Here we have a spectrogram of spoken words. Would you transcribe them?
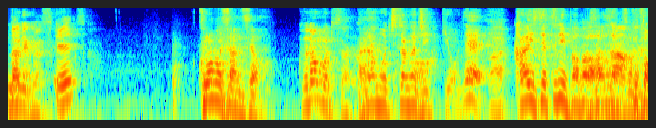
誰が好きえで、すか？倉持さんですよ。倉持さんが倉持さんが実況で解説に馬場さんがつくと。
